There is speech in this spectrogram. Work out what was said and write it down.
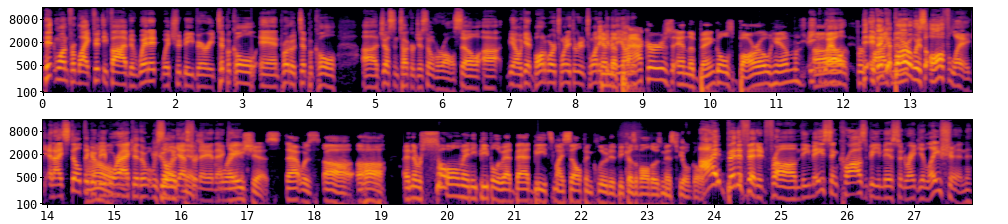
hitting one from like 55 to win it, which should be very typical and prototypical. Uh, Justin Tucker just overall. So, uh, you know, again, Baltimore 23 to 20. Can the, the Packers and the Bengals borrow him? Uh, well, if they can borrow his off leg, and I still think it would be oh, more accurate than what we saw yesterday in that gracious. game. Gracious. That was, uh, uh, and there were so many people who had bad beats, myself included, because of all those missed field goals. I benefited from the Mason Crosby miss in regulation.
